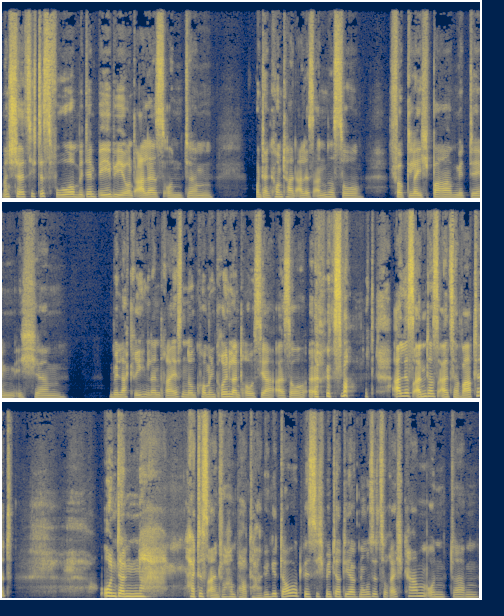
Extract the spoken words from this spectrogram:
man stellt sich das vor mit dem Baby und alles. Und ähm, und dann kommt halt alles anders so vergleichbar mit dem, ich ähm, will nach Griechenland reisen und komme in Grönland raus, ja. Also äh, es war halt alles anders als erwartet. Und dann hat es einfach ein paar Tage gedauert, bis ich mit der Diagnose zurechtkam und ähm,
